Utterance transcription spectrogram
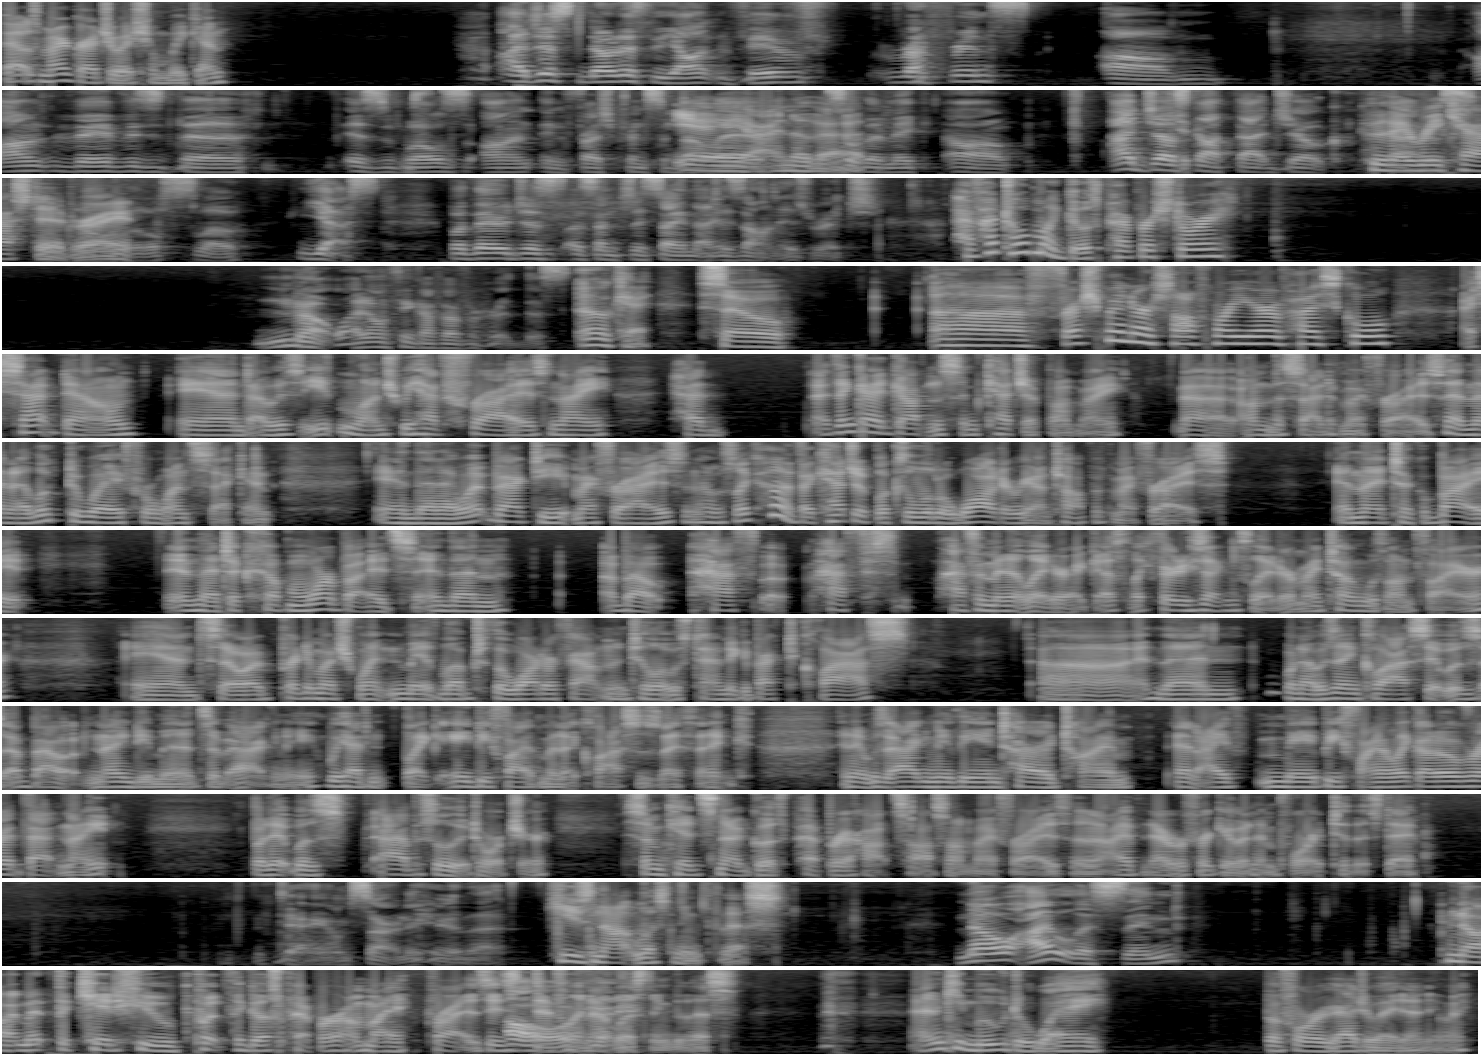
That was my graduation weekend. I just noticed the Aunt Viv reference. Um, Aunt Viv is the is Will's aunt in Fresh Prince of Bel Air. yeah, I know that. So they make. Oh, I just got that joke. Who they That was recasted, right? A little slow. Yes, but they're just essentially saying that his aunt is rich. Have I told my Ghost Pepper story? No, I don't think I've ever heard this. Okay, so uh, freshman or sophomore year of high school, I sat down and I was eating lunch. We had fries, and I had, I think I had gotten some ketchup on my uh, on the side of my fries, and then I looked away for one second, and then I went back to eat my fries, and I was like, huh, the ketchup looks a little watery on top of my fries, and then I took a bite, and then I took a couple more bites, and then about half half half a minute later, I guess, like thirty seconds later, my tongue was on fire. And so I pretty much went and made love to the water fountain until it was time to get back to class. Uh, and then when I was in class, it was about 90 minutes of agony. We had like 85 minute classes, I think. And it was agony the entire time. And I maybe finally got over it that night, but it was absolute torture. Some kid snuck ghost pepper hot sauce on my fries, and I've never forgiven him for it to this day. Dang, I'm sorry to hear that. He's not listening to this. No, I listened. No, I meant the kid who put the ghost pepper on my fries. He's Oh, definitely not okay. listening to this. I think he moved away before we graduated anyway.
